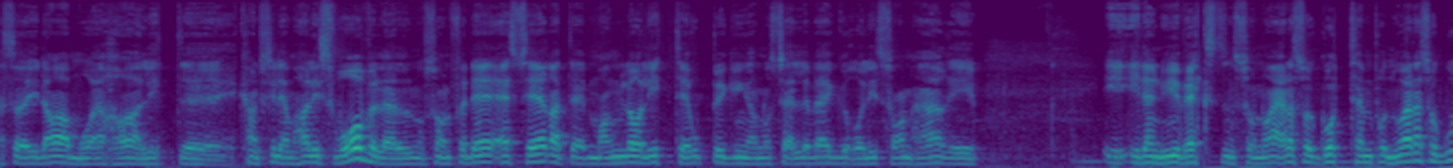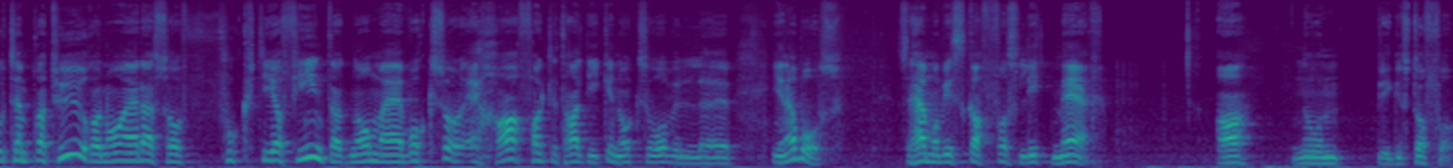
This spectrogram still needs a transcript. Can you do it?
Altså, I dag må jeg ha litt eh, kanskje jeg må ha litt svovel eller noe sånt. For det, jeg ser at det mangler litt til oppbygging av noen cellevegger og litt sånn her i, i, i, den nye veksten. Så nå er, det så nå er det så god temperatur, og nå er det så fuktig og fint at når vi vokser Jeg har faktisk talt ikke nok svovel uh, innabords. Så her må vi skaffe oss litt mer av noen byggestoffer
